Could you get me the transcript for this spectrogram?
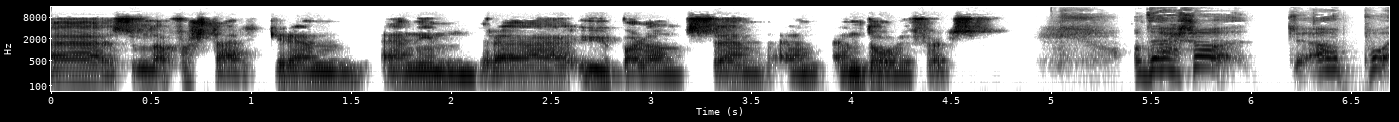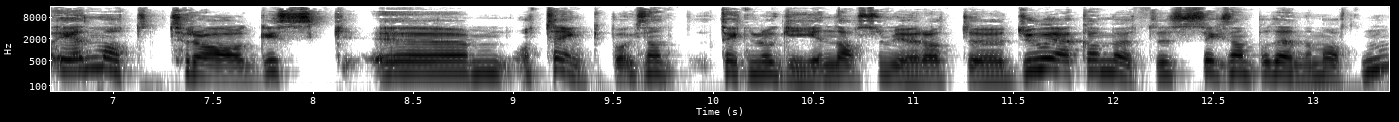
Eh, som da forsterker en, en indre ubalanse, en, en, dårlig følelse. Og det er så på en måte tragisk eh, å tenke på teknologien da, som gjør at uh, du og jeg kan møtes sant, på denne måten,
